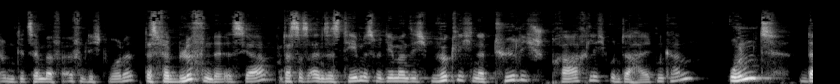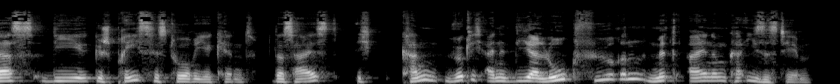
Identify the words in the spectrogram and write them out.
und Dezember veröffentlicht wurde. Das Verblüffende ist ja, dass das ein System ist, mit dem man sich wirklich natürlich sprachlich unterhalten kann und dass die Gesprächshistorie kennt. Das heißt, ich kann wirklich einen Dialog führen mit einem KI-System.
